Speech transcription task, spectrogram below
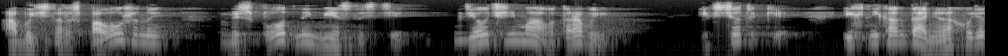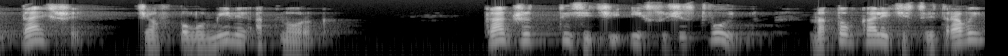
обычно расположены в бесплодной местности, где очень мало травы, и все-таки их никогда не находят дальше, чем в полумиле от норок. Как же тысячи их существуют на том количестве травы,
